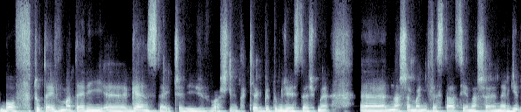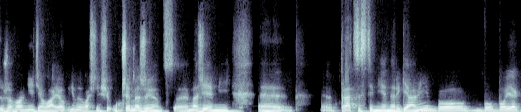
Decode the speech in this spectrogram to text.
bo w, tutaj w materii e, gęstej, czyli właśnie tak jakby tu, gdzie jesteśmy, e, nasze manifestacje, nasze energie dużo wolniej działają i my właśnie się uczymy, żyjąc e, na Ziemi, pracy z tymi energiami, bo, bo, bo jak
